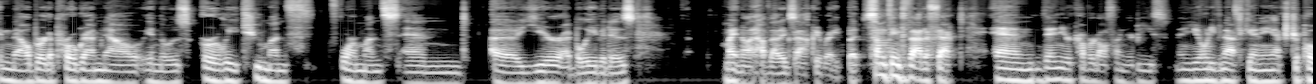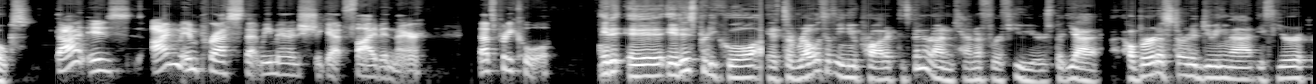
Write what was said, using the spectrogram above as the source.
in the alberta program now in those early two months four months and a year i believe it is. Might not have that exactly right, but something to that effect. And then you're covered off on your bees and you don't even have to get any extra pokes that is i'm impressed that we managed to get five in there that's pretty cool it, it, it is pretty cool. It's a relatively new product. It's been around in Canada for a few years, but yeah, Alberta started doing that. If you're,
